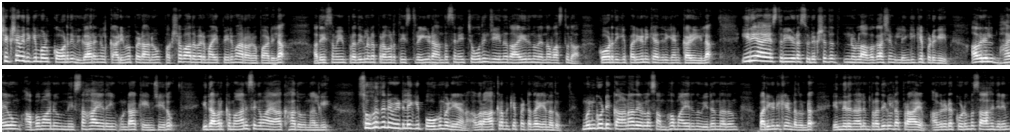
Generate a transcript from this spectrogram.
ശിക്ഷ വിധിക്കുമ്പോൾ കോടതി വികാരങ്ങൾക്ക് അടിമപ്പെടാനോ പക്ഷപാതപരമായി പെരുമാറാനോ പാടില്ല. അതേസമയം പ്രതികളുടെ പ്രവൃത്തി സ്ത്രീയുടെ അന്തസ്സിനെ ചോദ്യം ചെയ്യുന്നതായിരുന്നു എന്ന വസ്തുത കോടതിക്ക് പരിഗണിക്കാതിരിക്കാൻ കഴിയില്ല. ഇരയായ സ്ത്രീയുടെ സുരക്ഷിതത്വത്തിനുള്ള അവകാശം ലംഘിക്കപ്പെടുകയും അവരിൽ ഭയവും അപമാനവും നിസ്സഹായതയും ഉണ്ടാക്കുകയും ചെയ്തു. ഇത് അവർക്ക് മാനസികമായ ആഘാതവും നൽകി. സുഹൃത്തിന്റെ വീട്ടിലേക്ക് പോകും വഴിയാണ് അവർ ആക്രമിക്കപ്പെട്ടത് എന്നതും മുൻകൂട്ടി കാണാതെയുള്ള സംഭവമായിരുന്നു ഇതെന്നതും പരിഗണിക്കേണ്ടതുണ്ട്. എന്നിരുന്നാലും പ്രതികളുടെ പ്രായം അവരുടെ കുടുംബ സാഹചര്യം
